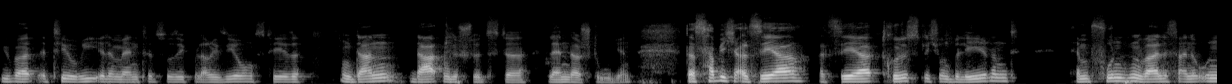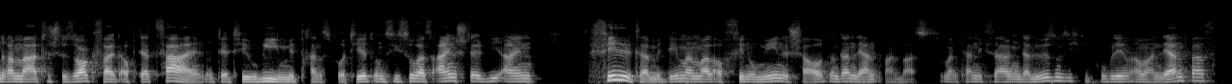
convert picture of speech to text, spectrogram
über äh, Theorieelemente zur Säkularisierungsthese und dann datengestützte Länderstudien. Das habe ich als sehr, als sehr tröstlich und belehrend empfunden, weil es eine undramatische Sorgfalt auch der Zahlen und der Theorie mittransportiert und sich sowas einstellt wie ein Filter, mit dem man mal auf Phänomene schaut und dann lernt man was. Man kann nicht sagen, da lösen sich die Probleme, aber man lernt was.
